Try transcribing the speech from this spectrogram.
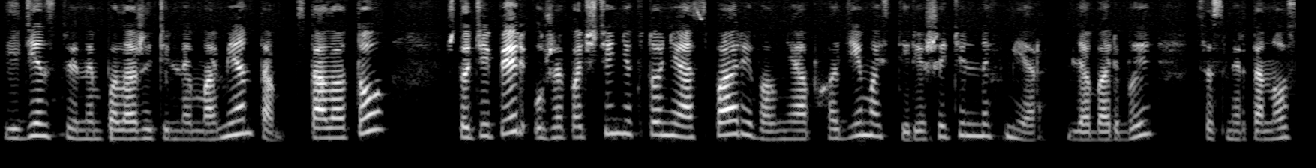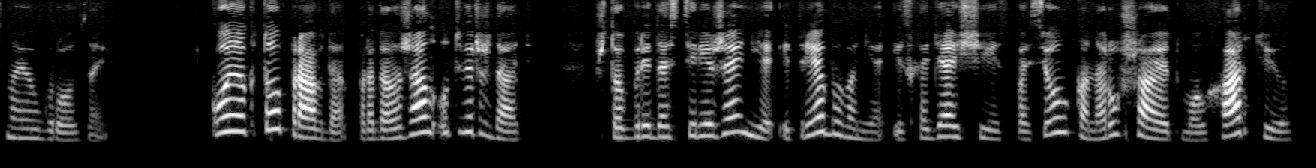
Единственным положительным моментом стало то, что теперь уже почти никто не оспаривал необходимости решительных мер для борьбы со смертоносной угрозой. Кое-кто, правда, продолжал утверждать, что предостережения и требования, исходящие из поселка, нарушают, мол, хартию,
